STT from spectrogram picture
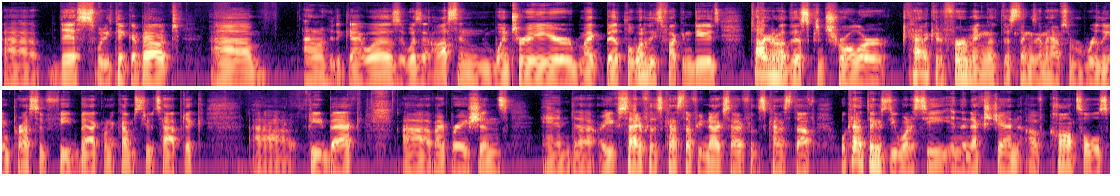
uh, this? What do you think about? Um, I don't know who the guy was. Was it Austin Wintory or Mike Bithell? One of these fucking dudes talking about this controller, kind of confirming that this thing's going to have some really impressive feedback when it comes to its haptic uh, feedback, uh, vibrations, and uh, are you excited for this kind of stuff? Are you not excited for this kind of stuff? What kind of things do you want to see in the next gen of consoles?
